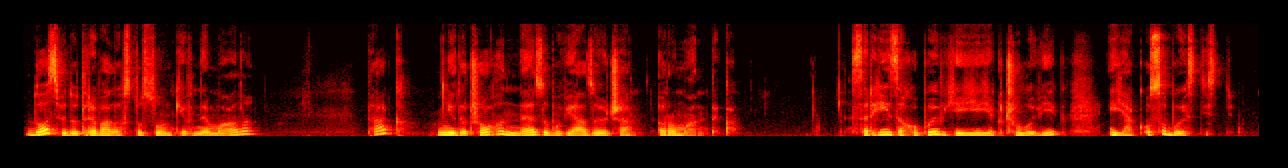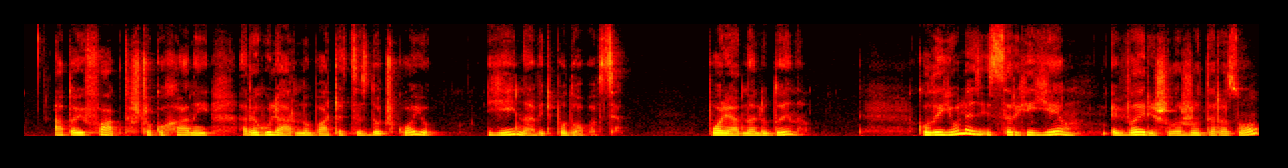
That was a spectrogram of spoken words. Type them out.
Досвіду тривалих стосунків не мала, так ні до чого не зобов'язуюча романтика. Сергій захопив її як чоловік і як особистість. А той факт, що коханий регулярно бачиться з дочкою, їй навіть подобався. Порядна людина. Коли Юля із Сергієм вирішили жити разом,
